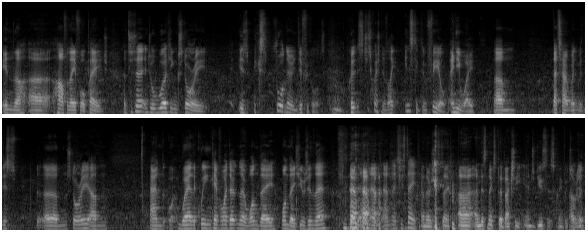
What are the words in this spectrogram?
in the uh, half an A4 page, and to turn it into a working story is extraordinarily difficult because it's just a question of like instinct and feel. Anyway, um, that's how it went with this um, story. Um, and where the queen came from, I don't know. One day, one day she was in there, and, and, and, and then she stayed. And there she stayed. uh, and this next clip actually introduces Queen Victoria. good.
